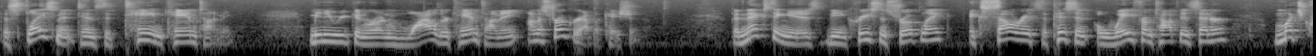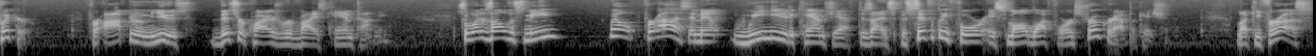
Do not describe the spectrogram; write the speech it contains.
Displacement tends to tame cam timing, meaning we can run wilder cam timing on a stroker application. The next thing is the increase in stroke length accelerates the piston away from top dead center much quicker. For optimum use, this requires revised cam timing. So what does all this mean? Well, for us, it meant we needed a camshaft designed specifically for a small block Ford stroker application. Lucky for us,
